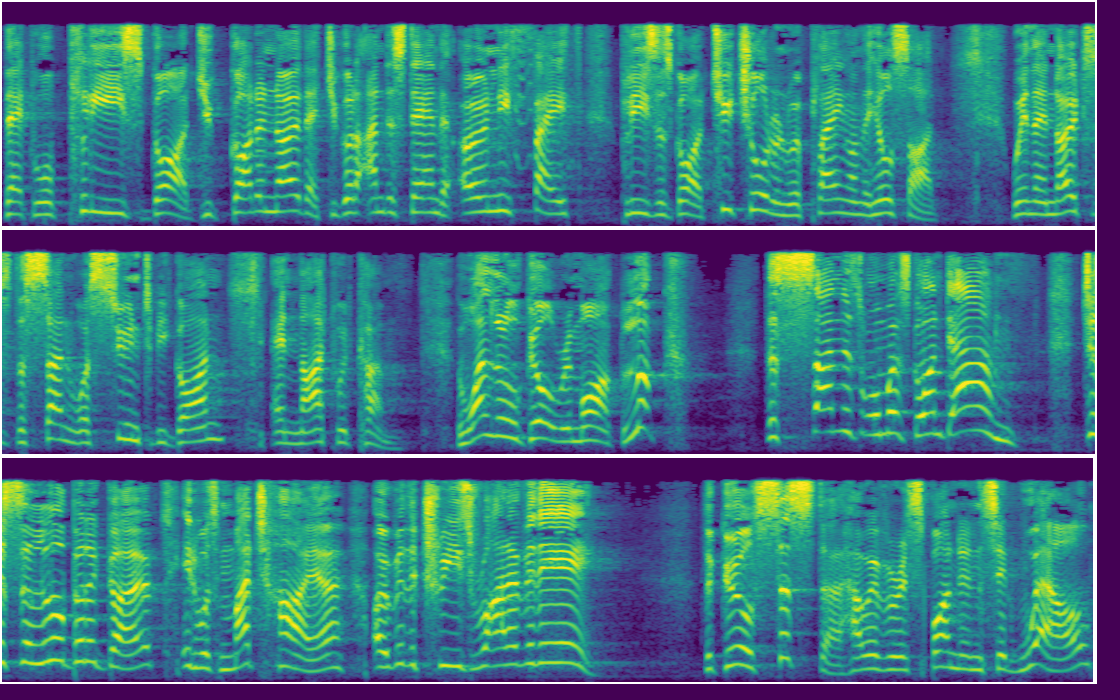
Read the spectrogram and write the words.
that will please God. You've got to know that. You've got to understand that only faith pleases God. Two children were playing on the hillside when they noticed the sun was soon to be gone and night would come. The one little girl remarked, look, the sun has almost gone down. Just a little bit ago, it was much higher over the trees right over there. The girl's sister, however, responded and said, Well,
